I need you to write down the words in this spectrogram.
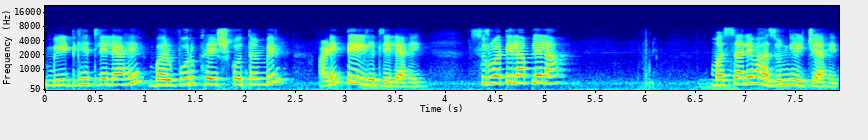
मीठ घेतलेले आहे भरपूर फ्रेश कोथिंबीर आणि तेल घेतलेले आहे. सुरुवातीला आपल्याला मसाले भाजून घ्यायचे आहेत.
